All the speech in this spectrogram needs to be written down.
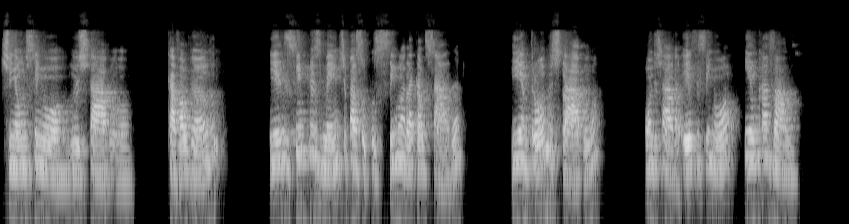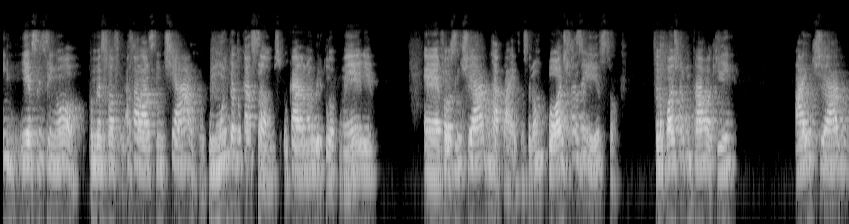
tinha um senhor no estábulo cavalgando e ele simplesmente passou por cima da calçada e entrou no estábulo onde estava esse senhor e um cavalo. E, esse senhor começou a falar assim, Tiago, com muita educação. O cara não gritou com ele. É, falou assim, Tiago, rapaz, você não pode fazer isso. Você não pode estar com o carro aqui. Aí o Tiago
